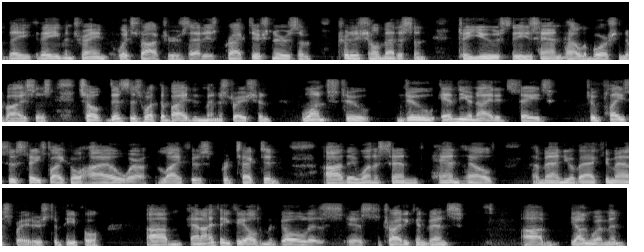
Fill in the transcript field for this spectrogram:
they they even train witch doctors, that is, practitioners of traditional medicine, to use these handheld abortion devices. So this is what the Biden administration wants to do in the United States to places, states like Ohio, where life is protected. Uh, they want to send handheld uh, manual vacuum aspirators to people. Um, and I think the ultimate goal is is to try to convince um, young women,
